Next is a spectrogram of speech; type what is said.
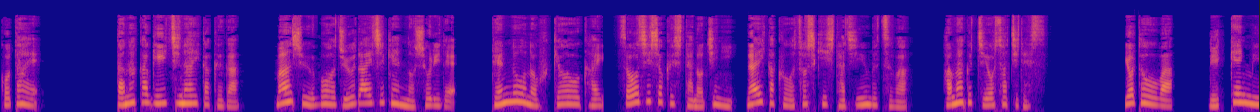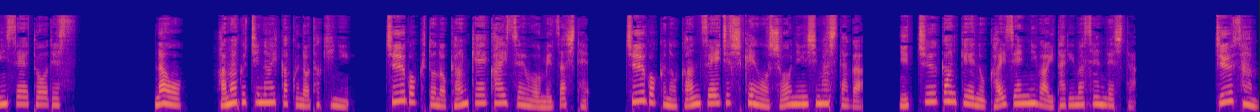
答え。田中義一内閣が、満州某重大事件の処理で、天皇の不況を買い、総辞職した後に内閣を組織した人物は、浜口良幸です。与党は、立憲民政党です。なお、浜口内閣の時に、中国との関係改善を目指して、中国の関税自主権を承認しましたが、日中関係の改善には至りませんでした。13、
